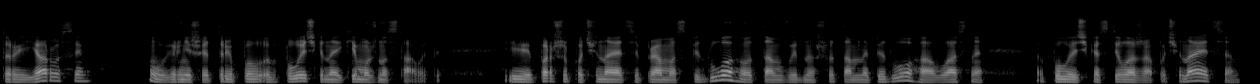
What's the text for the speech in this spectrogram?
три яруси. Ну, вірніше, три полички, на які можна ставити. І перше починається прямо з підлоги. От там видно, що там не підлога, а власне поличка стілажа починається.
